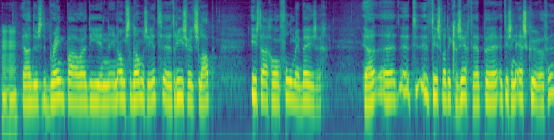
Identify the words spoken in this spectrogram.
Mhm. Ja, dus de brainpower die in, in Amsterdam zit, het Research Lab, is daar gewoon vol mee bezig. Ja, eh, het, het is wat ik gezegd heb, eh, het is een S-curve.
